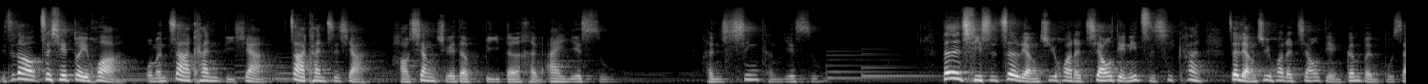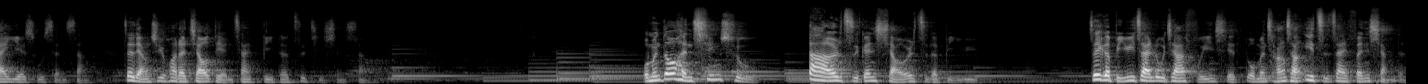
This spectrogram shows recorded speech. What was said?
你知道这些对话？我们乍看底下，乍看之下，好像觉得彼得很爱耶稣，很心疼耶稣。但是其实这两句话的焦点，你仔细看，这两句话的焦点根本不在耶稣身上，这两句话的焦点在彼得自己身上。我们都很清楚大儿子跟小儿子的比喻，这个比喻在路加福音写，我们常常一直在分享的。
